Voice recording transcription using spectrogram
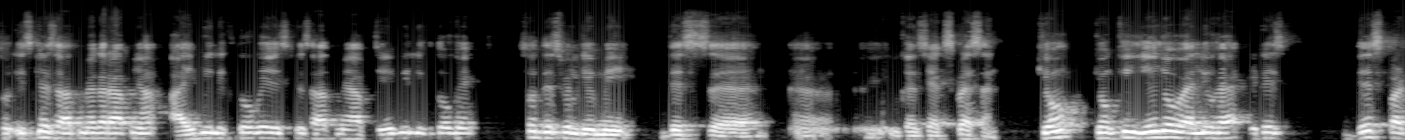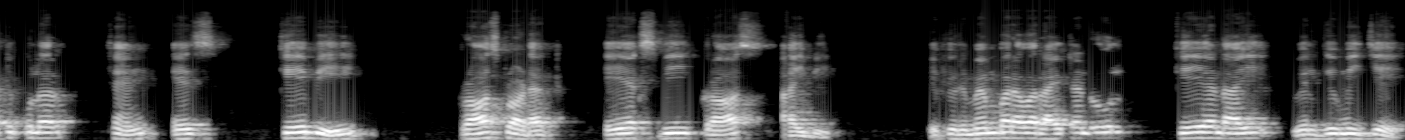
so इसके साथ में अगर आप यहाँ i भी लिख दोगे इसके साथ में आप j भी लिख दोगे so this will give me this uh, uh, you can say expression क्यों क्योंकि ये जो वैल्यू है it is this particular thing is kb cross product axb cross ib if you remember our right hand rule k and i will give me j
